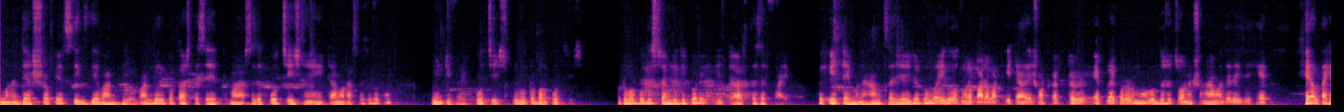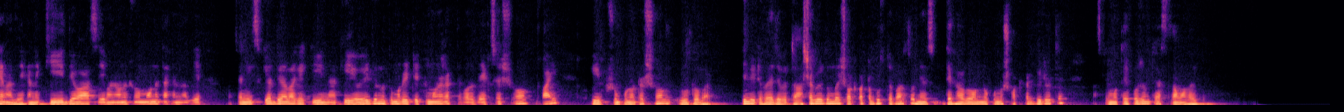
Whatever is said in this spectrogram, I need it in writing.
মানে দেড়শোকে সিক্স দিয়ে ভাগ দিব। ভাগ দিলে কত আসতেছে? তোমার আসতেছে পঁচিশ। হ্যাঁ এটা আমার আসতেছে কত? টোয়েন্টি ফাইভ পঁচিশ রুট ওভার পঁচিশ। রুট ওভার পঁচিশটা আমি যদি করি, এটা আসতেছে ফাইভ তো এটাই মানে আনসার যে, এটা তোমরা, এগুলো তোমরা পারো বাট এটা শর্টকাটটার অ্যাপ্লাই করার মূল উদ্দেশ্য হচ্ছে অনেক সময় আমাদের এই যে খেয়াল থাকে না যে এখানে কি দেওয়া আছে মানে অনেক সময় মনে থাকে না যে আচ্ছা স্কোয়ার দেওয়া লাগে কি না কি এই জন্য তোমার এটা একটু মনে রাখতে পারো যে এক্সের শখ বাই এই সম্পূর্ণটার শখ রুট ওভার দিলে এটা হয়ে যাবে। তো আশা করি তোমরা এই শর্টকাটটা বুঝতে পারছ। নেক্সট দেখা হবে অন্য কোনো শর্টকাট ভিডিওতে আজকের মতো এই পর্যন্ত আসসালামু আলাইকুম।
